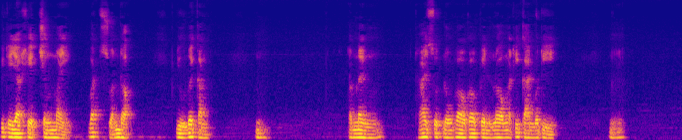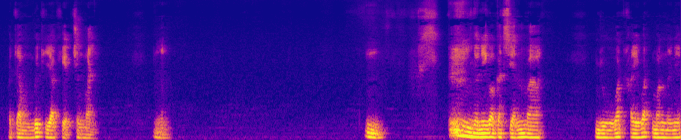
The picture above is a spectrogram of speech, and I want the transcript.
วิทยาเขตเชียงใหม่ วัดสวนดอก อยู่ด้วยกันตำแหน่งท้ายสุดหลวงพ่อก็เป็นรองอธิการบดีประจำวิทยาเขตเชียงใหม่อืม อืมเดี๋ยวนี้ก็กเกษียณมา อยู่วัดใครวัดมันเลยนี่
